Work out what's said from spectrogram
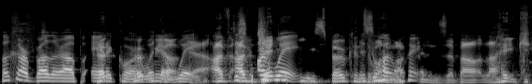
hook our brother up, Hook- Anicor, hook with a up, wing. yeah. I've, I've one wing. genuinely spoken Just to one of my wing. friends about like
